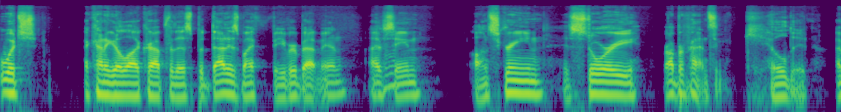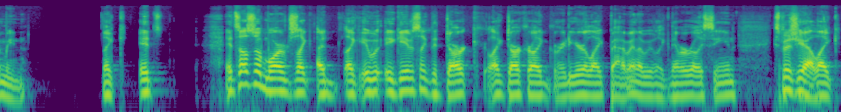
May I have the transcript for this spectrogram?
which I kind of get a lot of crap for this, but that is my favorite Batman I've mm-hmm. seen on screen. His story, Robert Pattinson killed it. I mean, like it's it's also more of just like a like it, it gave us like the dark like darker like grittier like Batman that we've like never really seen, especially at like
